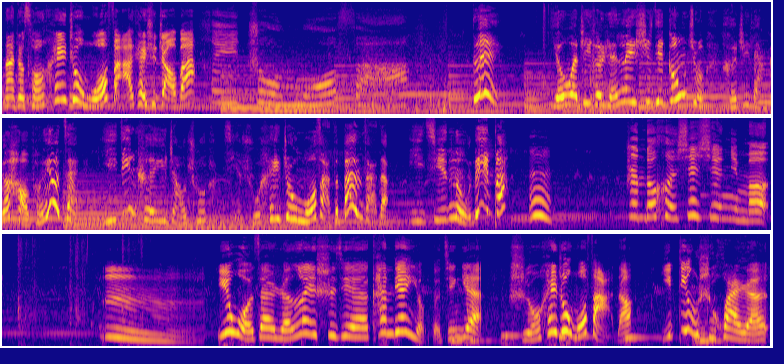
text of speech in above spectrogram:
那就从黑咒魔法开始找吧。黑咒魔法，对。有我这个人类世界公主和这两个好朋友在，一定可以找出解除黑咒魔法的办法的。一起努力吧！嗯，真的很谢谢你们。嗯，以我在人类世界看电影的经验，使用黑咒魔法的一定是坏人。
